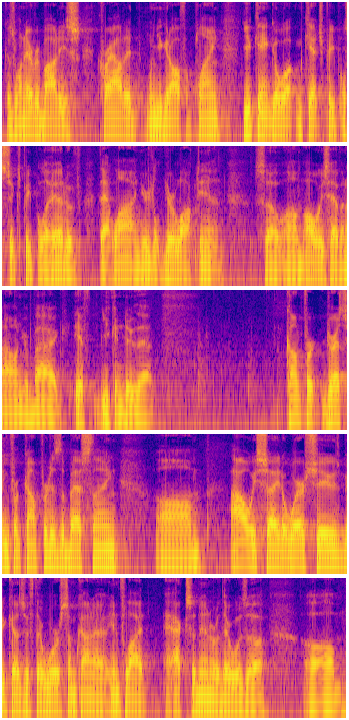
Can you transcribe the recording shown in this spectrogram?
Because when everybody's crowded, when you get off a plane, you can't go up and catch people six people ahead of that line. You're, you're locked in. So um, always have an eye on your bag if you can do that. Comfort, dressing for comfort is the best thing. Um, I always say to wear shoes because if there were some kind of in-flight accident or there was a, um,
